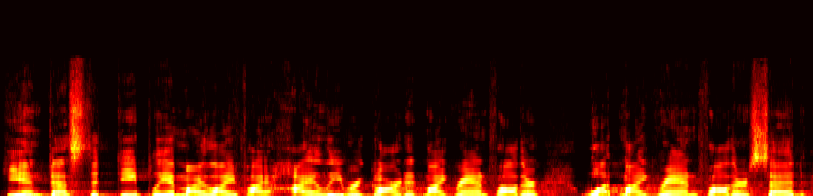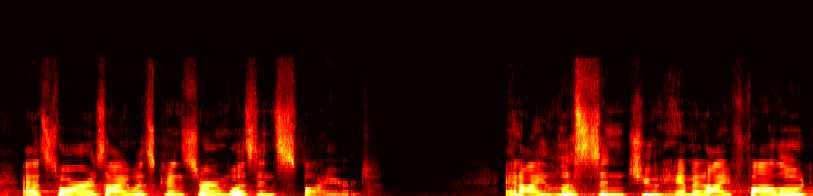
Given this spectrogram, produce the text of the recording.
He invested deeply in my life. I highly regarded my grandfather. What my grandfather said, as far as I was concerned, was inspired. And I listened to him and I followed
